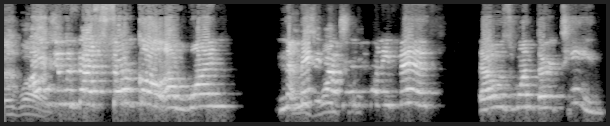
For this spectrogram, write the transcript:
It Oh, was. it was that circle on one. It was maybe not 120 one twenty fifth. That was one thirteenth.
